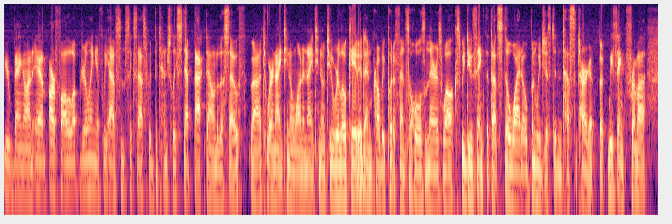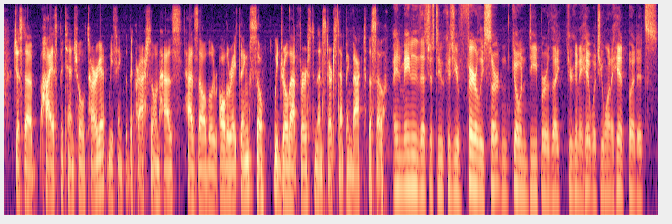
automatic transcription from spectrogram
you're bang on. Um, our follow up drilling, if we have some success, would potentially step back down to the south uh, to where 1901 and 1902 were located, and probably put a fence of holes in there as well, because we do think that that's still wide open. We just didn't test the target, but we think from a just a highest potential target. We think that the crash zone has has all the all the right things. So we drill that first and then start stepping back to the south. And mainly that's just due because you're fairly certain going deeper like you're going to hit what you want to hit, but it's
